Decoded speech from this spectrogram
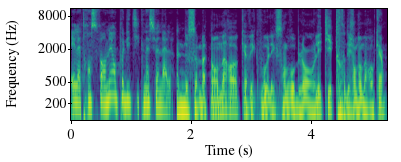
et la transformer en politique nationale. Nous sommes maintenant au Maroc avec vous Alexandre Blanc. Les titres des journaux marocains.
